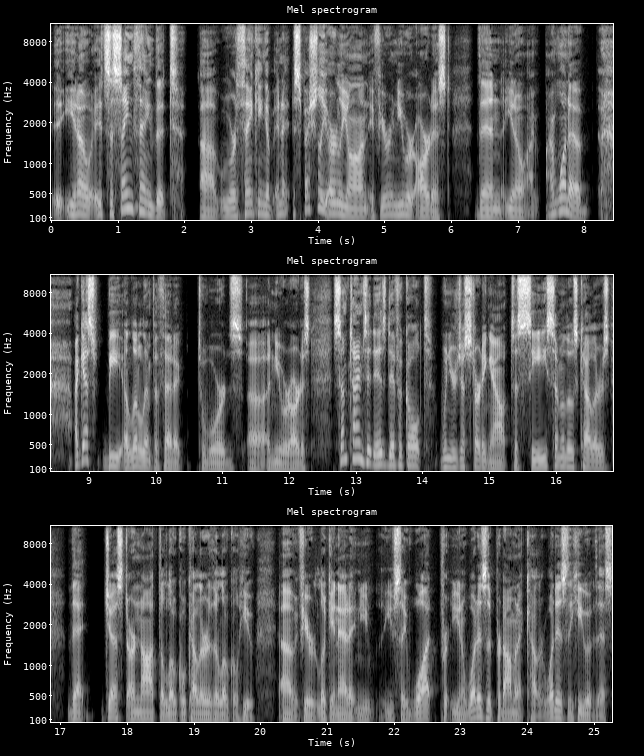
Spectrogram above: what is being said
you know, it's the same thing that uh, we were thinking of, and especially early on, if you're a newer artist, then you know I I want to, I guess, be a little empathetic towards uh, a newer artist. Sometimes it is difficult when you're just starting out to see some of those colors that just are not the local color or the local hue. Uh, if you're looking at it and you you say what you know what is the predominant color, what is the hue of this,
